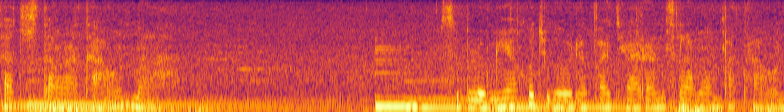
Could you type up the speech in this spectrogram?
Satu setengah tahun malah. Sebelumnya aku juga udah pacaran selama empat tahun.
